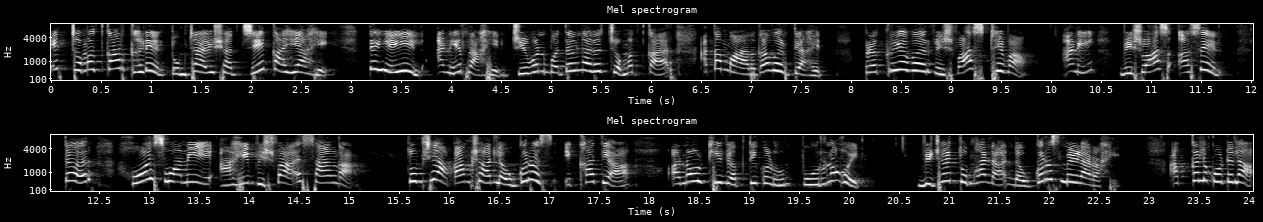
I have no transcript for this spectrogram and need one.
एक चमत्कार घडेल तुमच्या आयुष्यात जे काही आहे ते येईल आणि राहील. जीवन बदलणारे चमत्कार आता मार्गावरती आहेत. प्रक्रियेवर विश्वास ठेवा आणि विश्वास असेल तर होय स्वामी आहे विश्वास सांगा. तुमची आकांक्षा लवकरच एखाद्या अनोळखी व्यक्तीकडून पूर्ण होईल. विजय तुम्हाला लवकरच मिळणार आहे. अक्कलकोटला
